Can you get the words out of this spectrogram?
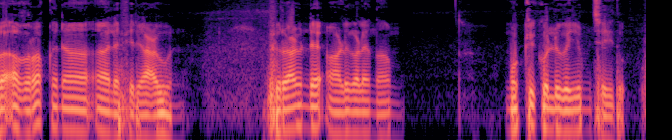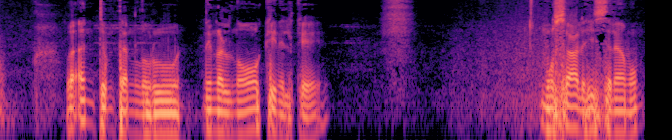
വഅഗ്റഖ്ന ആല ഫിറാവിന്റെ ആളുകളെ നാം മുക്കിക്കൊല്ലുകയും ചെയ്തു. അന്റും തൻലുറൂൻ നിങ്ങൾ നോക്കി നിൽക്കേ. മൂസ അലഹിസ്സലാമും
